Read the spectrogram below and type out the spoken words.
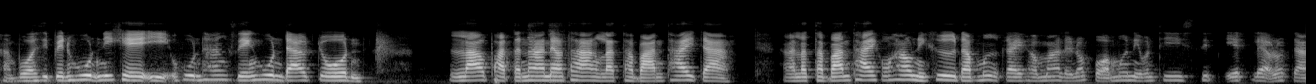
หาบัวสิเป็นหุ้นนิเคอีหุ้นห้างเสียงหุ้นดาวโจนส์ลาวพัฒนาแนวทางรัฐบาลไทยจ้ารัฐบาลไทยของเฮานี่คือนับมือไกลเข้ามาเลยเนาะปอมือนี่วันที่สิบเอ็ดแล้วเนาะจ้า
